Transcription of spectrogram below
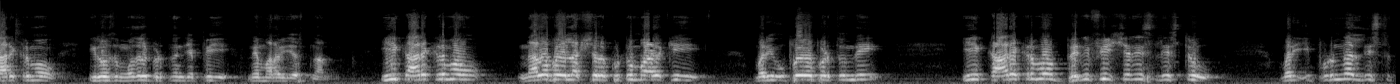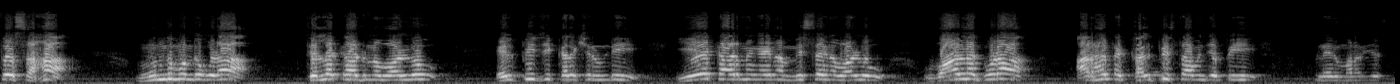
కార్యక్రమం ఈ రోజు మొదలు పెడుతుందని చెప్పి నేను మనవి చేస్తున్నాను. ఈ కార్యక్రమం నలభై లక్షల కుటుంబాలకి మరి ఉపయోగపడుతుంది. ఈ కార్యక్రమం బెనిఫిషరీస్ లిస్టు మరి ఇప్పుడున్న లిస్టుతో సహా ముందు ముందు కూడా తెల్ల కార్డున్న వాళ్ళు ఎల్పిజి కలెక్షన్ ఉండి ఏ కారణంగా అయినా మిస్ అయిన వాళ్ళు వాళ్ళకు కూడా అర్హత కల్పిస్తామని చెప్పి నేను మనం చేస్తాను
